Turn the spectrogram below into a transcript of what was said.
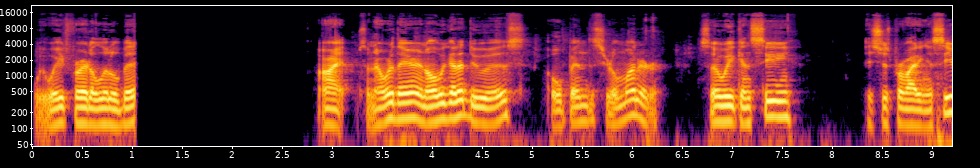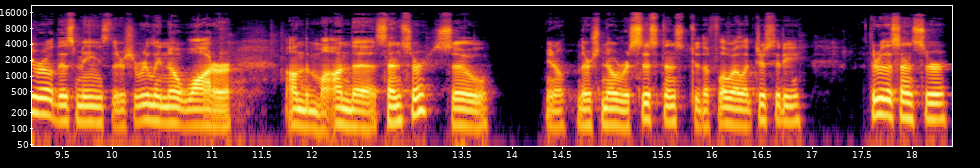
We wait for it a little bit. Alright, so now we're there and all we gotta do is open the serial monitor. So we can see it's just providing a zero. This means there's really no water on the on the sensor. So, you know, there's no resistance to the flow electricity through the sensor,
